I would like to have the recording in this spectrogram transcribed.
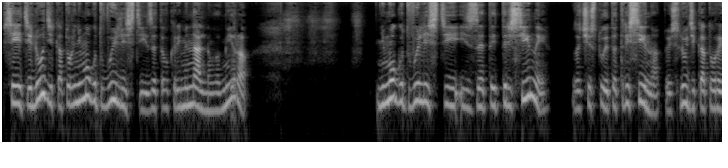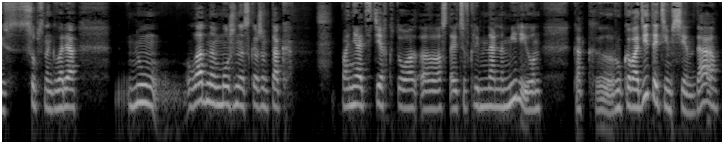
все эти люди, которые не могут вылезти из этого криминального мира, не могут вылезти из этой трясины, зачастую это трясина, то есть люди, которые, собственно говоря, ну, ладно, можно, скажем так, понять тех, кто а, остается в криминальном мире, и он как э, руководит этим всем, да,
